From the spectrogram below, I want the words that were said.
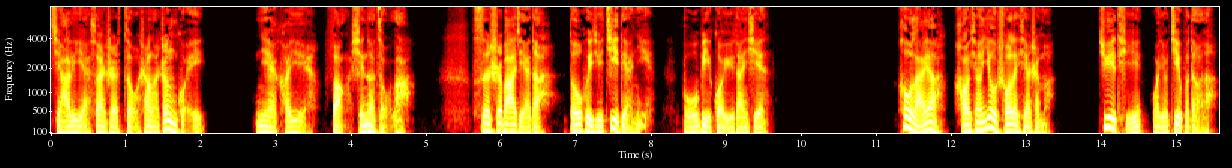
家里也算是走上了正轨，你也可以放心的走了。四十八节的都会去祭奠你，不必过于担心。后来呀，好像又说了些什么。具体我就记不得了。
